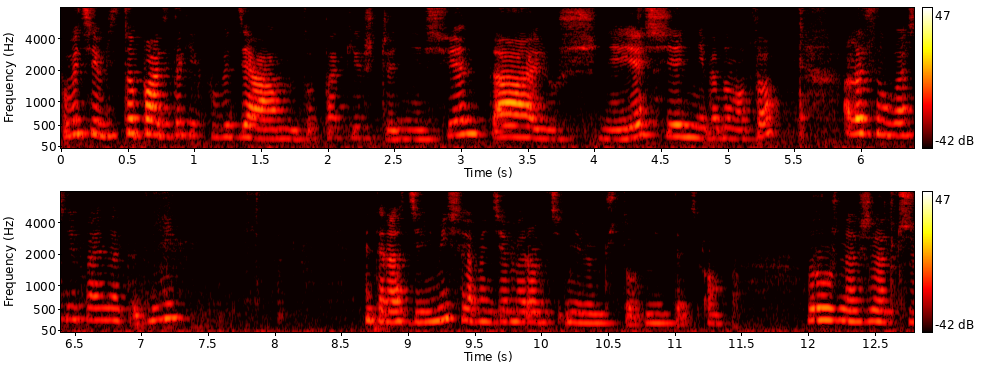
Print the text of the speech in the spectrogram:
Bo wiecie, w listopadzie, tak jak powiedziałam, to tak jeszcze nie święta, już nie jesień, nie wiadomo co, ale są właśnie fajne te dni. I teraz Dzień Misia będziemy robić, nie wiem czy to nie widać, o, różne rzeczy.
